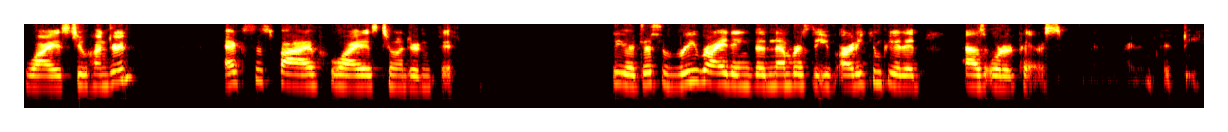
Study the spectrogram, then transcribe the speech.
y is 200. x is 5, y is 250. So you're just rewriting the numbers that you've already computed as ordered pairs. Write in 50.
